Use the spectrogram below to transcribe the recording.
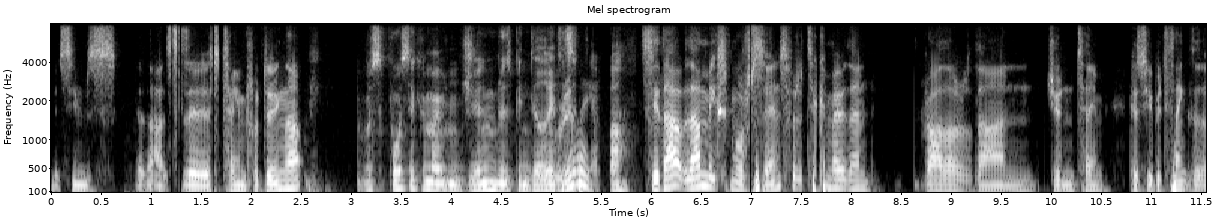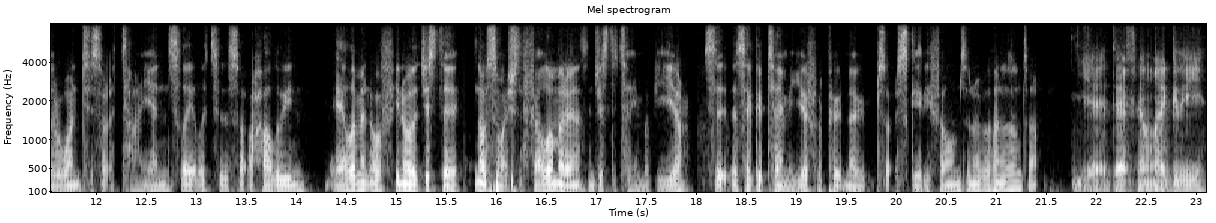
It seems that that's the time for doing that. It was supposed to come out in June, but it's been delayed to Really? September. See that that makes more sense for it to come out then, rather than June time. because you would think that they want to sort of tie in slightly to the sort of Halloween element of, you know, just the not so much the film or anything, just the time of year. It's a, it's a good time of year for putting out sort of scary films and everything, isn't it? Yeah, definitely agree.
